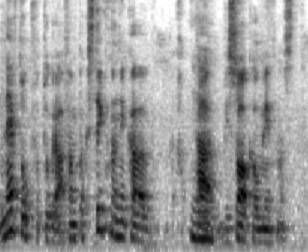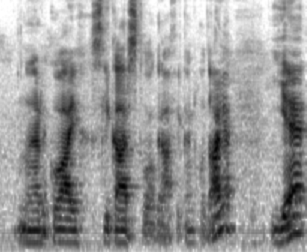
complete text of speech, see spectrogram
ne toliko fotograf, ampak striktno neka ta Ja. ja. visoka umetnost, na rekovajih slikarstvo, grafika in tako dalje, je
